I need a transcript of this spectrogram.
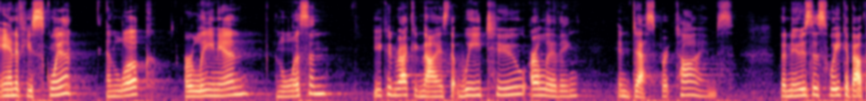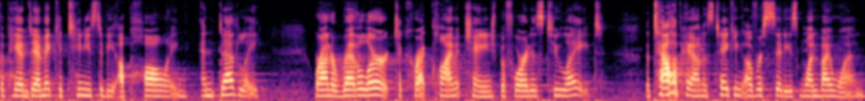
And if you squint and look or lean in and listen, you can recognize that we too are living in desperate times. The news this week about the pandemic continues to be appalling and deadly. We're on a red alert to correct climate change before it is too late. The Taliban is taking over cities one by one.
